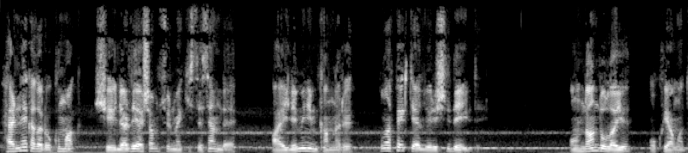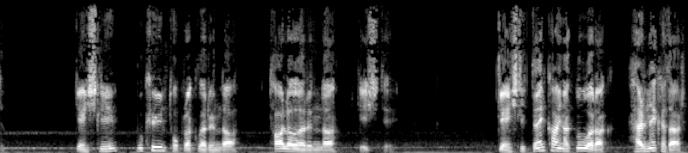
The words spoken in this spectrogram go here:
her ne kadar okumak, şehirlerde yaşam sürmek istesem de ailemin imkanları buna pek de elverişli değildi. Ondan dolayı okuyamadım. Gençliğim bu köyün topraklarında, tarlalarında geçti. Gençlikten kaynaklı olarak her ne kadar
